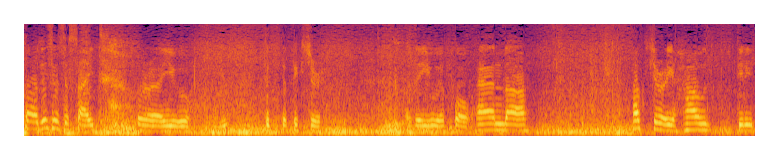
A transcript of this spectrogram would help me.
So this is the site where uh, you took the picture the UFO, and uh, actually, how did it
